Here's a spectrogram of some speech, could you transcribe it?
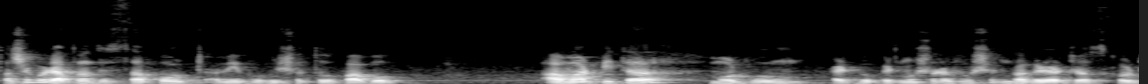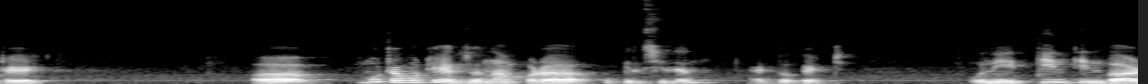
আশা করি আপনাদের সাপোর্ট আমি ভবিষ্যতেও পাবো। আমার পিতা মরহুম অ্যাডভোকেট মোশারফ হোসেন বাগেরহাট জজ কোর্টের মোটামুটি একজন নামকরা উকিল ছিলেন অ্যাডভোকেট উনি তিন তিনবার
